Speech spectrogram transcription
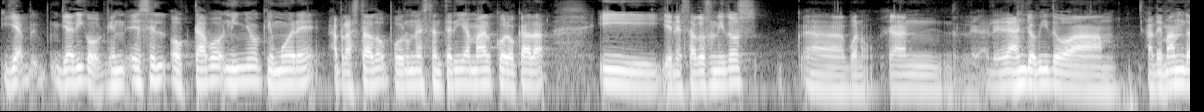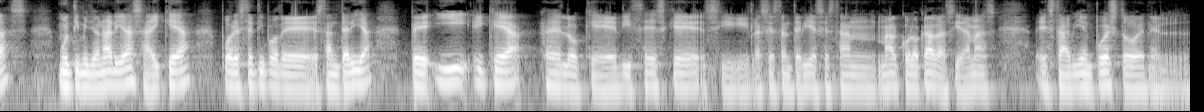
ya, ya, digo, es el octavo niño que muere aplastado por una estantería mal colocada y, en Estados Unidos, ah, bueno, le han llovido a, a demandas multimillonarias a IKEA por este tipo de estantería y IKEA eh, lo que dice es que si las estanterías están mal colocadas y además está bien puesto en el,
